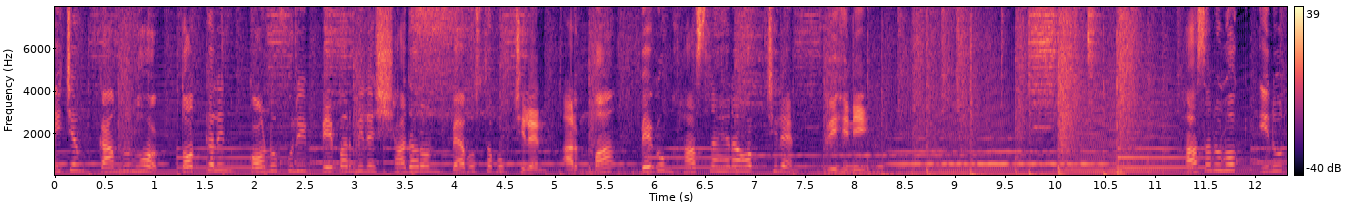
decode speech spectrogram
এইচ এম কামরুল হক তৎকালীন কর্ণফুলী পেপার মিলের সাধারণ ব্যবস্থাপক ছিলেন আর মা বেগম হাসনা হেনা হক ছিলেন গৃহিণী। হাসানুল হক, ইনুর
